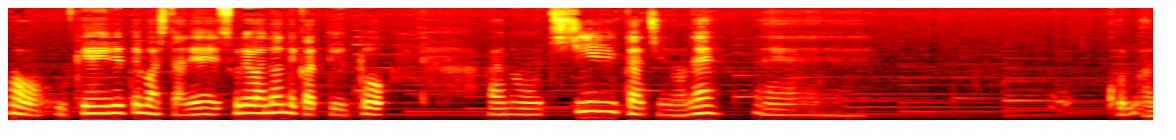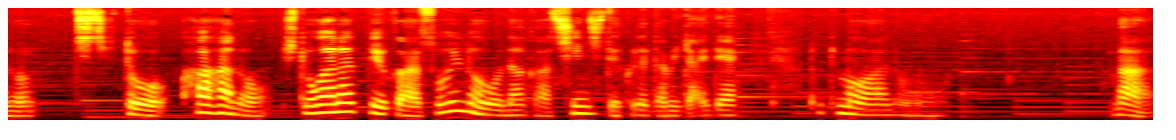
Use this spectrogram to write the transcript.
もう受け入れてましたね。それはなんでかっていうと、あの、父たちのね、えこの、あの、父と母の人柄っていうか、そういうのをなんか信じてくれたみたいで、とてもあの、まあ、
